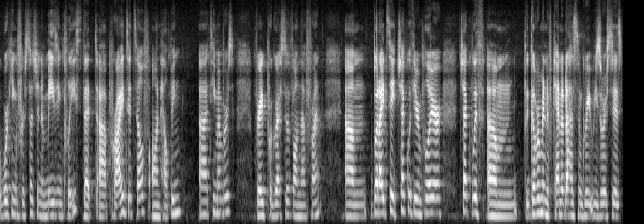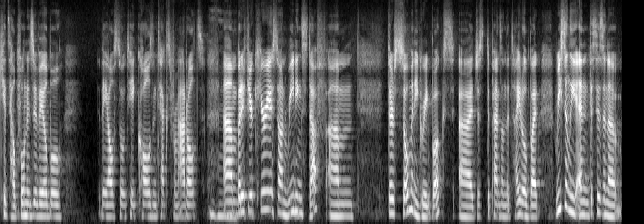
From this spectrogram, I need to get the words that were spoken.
working for such an amazing place that uh, prides itself on helping uh, team members, very progressive on that front. Um, but I'd say check with your employer, check with um, the government of Canada has some great resources. Kids Help Phone is available. They also take calls and texts from adults. Mm-hmm. Um, but if you're curious on reading stuff, um, there's so many great books. Uh, it just depends on the title. But recently, and this isn't a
